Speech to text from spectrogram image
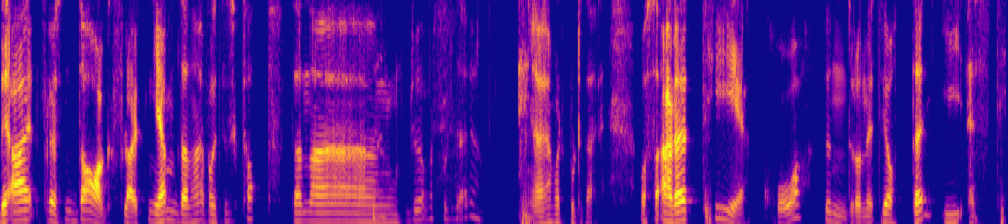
det er forresten dagflighten hjem. Den har jeg faktisk tatt. Den, eh, Du har vært borti der, ja. jeg har vært borti der. Og så er det TK 198 IST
